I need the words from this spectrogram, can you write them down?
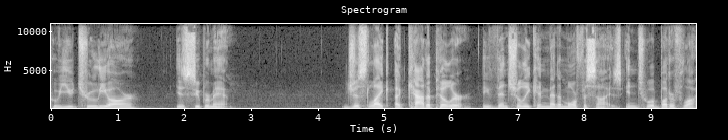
who you truly are is Superman. Just like a caterpillar eventually can metamorphosize into a butterfly.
